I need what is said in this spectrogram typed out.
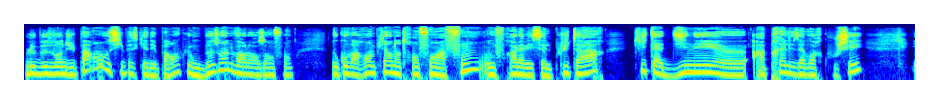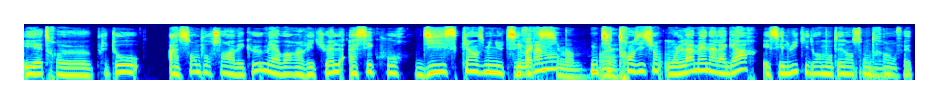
Le besoin du parent aussi, parce qu'il y a des parents qui ont besoin de voir leurs enfants. Donc, on va remplir notre enfant à fond. On fera la vaisselle plus tard, quitte à dîner euh, après les avoir couchés et être euh, plutôt à 100% avec eux, mais avoir un rituel assez court, 10, 15 minutes. C'est vraiment Maximum, une petite ouais. transition. On l'amène à la gare et c'est lui qui doit monter dans son train, en fait.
